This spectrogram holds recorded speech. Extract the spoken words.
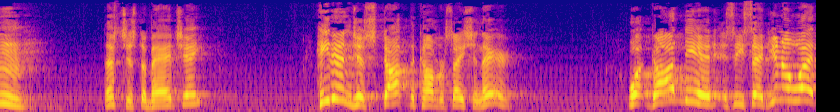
Hmm, that's just a bad shape. He didn't just stop the conversation there. What God did is He said, You know what?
